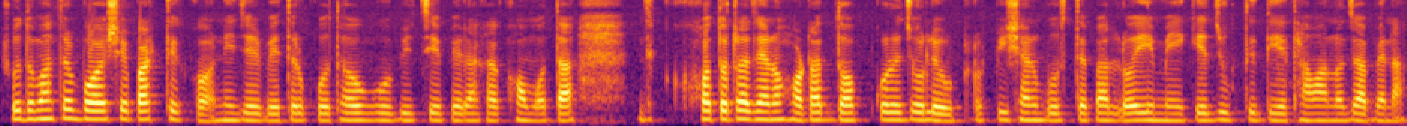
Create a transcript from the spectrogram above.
শুধুমাত্র বয়সের পার্থক্য, নিজের ভেতর কোথাও গভীর চেপে রাখা ক্ষমতা ক্ষতটা যেন হঠাৎ দপ করে জ্বলে উঠল। পিসান বুঝতে পারল, এই মেয়েকে যুক্তি দিয়ে থামানো যাবে না।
